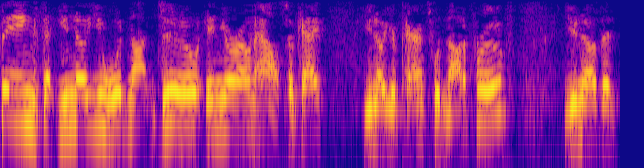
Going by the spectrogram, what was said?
things that you know you would not do in your own house, okay? You know your parents would not approve. You know that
